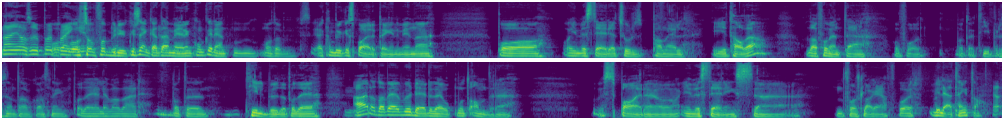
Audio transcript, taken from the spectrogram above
Nei, altså, poenget... Og, og som forbruker tenker jeg at det er mer en konkurrent. måte. Jeg kan bruke sparepengene mine på å investere i et solpanel i Italia, og da forventer jeg å få måte, 10 avkastning på det, eller hva det er måte, tilbudet på det er. Og da vil jeg vurdere det opp mot andre spare- og investeringsforslag jeg får, ville jeg tenkt da. Ja.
